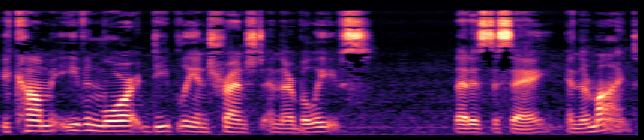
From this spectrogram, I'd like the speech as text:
become even more deeply entrenched in their beliefs that is to say, in their mind.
